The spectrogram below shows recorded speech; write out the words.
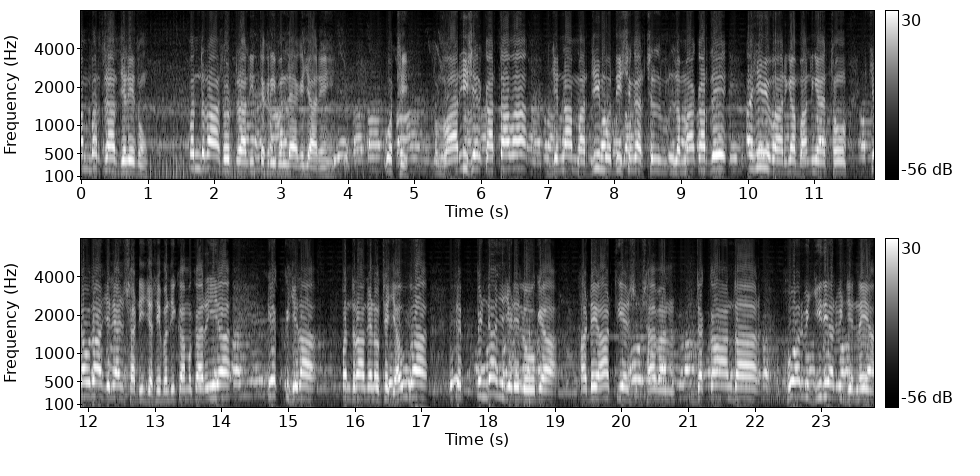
ਅੰਮ੍ਰਿਤਸਰ ਜ਼ਿਲ੍ਹੇ ਤੋਂ 1500 ਟਰਾਲੀ ਤਕਰੀਬਨ ਲੈ ਕੇ ਜਾ ਰਹੇ ਹਾਂ ਉੱਥੇ ਵਾਰੀ ਸਿਰ ਕਰਤਾ ਵਾ, ਜਿੰਨਾ ਮਰਜ਼ੀ ਮੋਦੀ ਸੰਘਰਸ਼ ਲੰਮਾ ਕਰਦੇ, ਅਸੀਂ ਵੀ ਵਾਰੀਆਂ ਬੰਨੀਆਂ ਇੱਥੋਂ। 14 ਜ਼ਿਲ੍ਹਿਆਂ 'ਚ ਸਾਡੀ ਜਥੇਬੰਦੀ ਕੰਮ ਕਰ ਰਹੀ ਆ। ਇੱਕ ਜ਼ਿਲ੍ਹਾ 15 ਦਿਨ ਉੱਥੇ ਜਾਊਗਾ ਤੇ ਪਿੰਡਾਂ 'ਚ ਜਿਹੜੇ ਲੋਕ ਆ ਸਾਡੇ ਆੜਤੀਏ ਸਾਹਿਬਾਨ, ਦੁਕਾਨਦਾਰ, ਹੋਰ ਵੀ ਜਿਹਦੇ ਵੱਲ ਵੀ ਜਿੰਨੇ ਆ,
